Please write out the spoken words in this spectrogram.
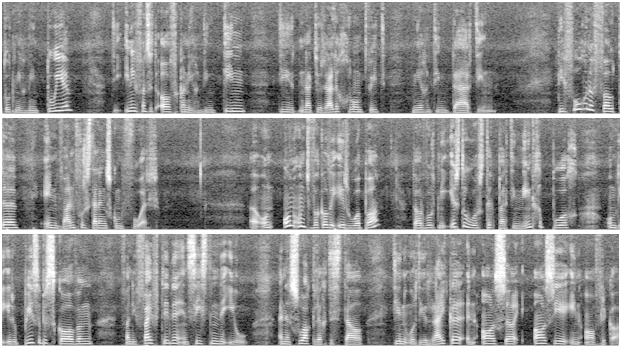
tot 1902, die Unie van Zuid-Afrika 1910, die naturelle grondwet 1913. Die volgende foute en wanvoorstellings kom voor. een on onontwikkelde Europa, daar word in die eerste hoofdstuk pertinent gepoog om die Europese beskawing van die 15de en 16de eeuw in een swak licht te stel teen oor die reike in Asie, en Afrika.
